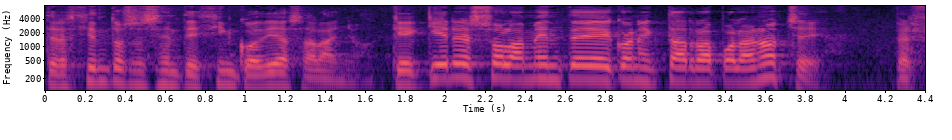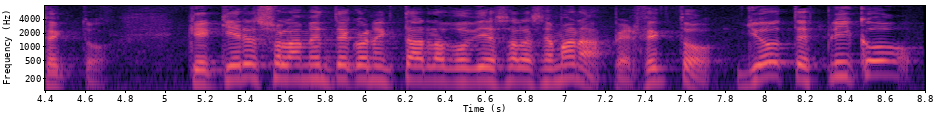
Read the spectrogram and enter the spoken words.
365 días al año. ¿Que quieres solamente conectarla por la noche? Perfecto. ¿Que quieres solamente conectarla dos días a la semana? Perfecto. Yo te explico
